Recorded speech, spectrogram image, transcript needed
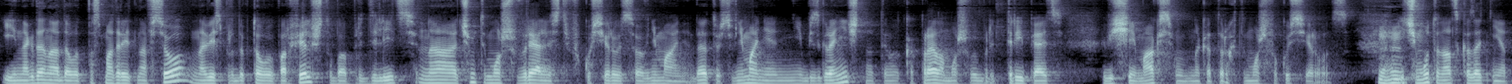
И иногда надо вот посмотреть на все, на весь продуктовый портфель, чтобы определить, на чем ты можешь в реальности фокусировать свое внимание, да, то есть внимание не безгранично, ты, как правило, можешь выбрать 3-5 вещей максимум, на которых ты можешь фокусироваться. Угу. И чему-то надо сказать нет.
